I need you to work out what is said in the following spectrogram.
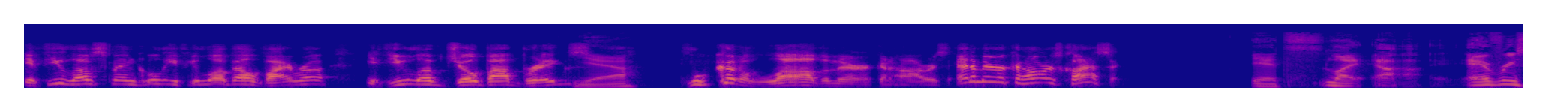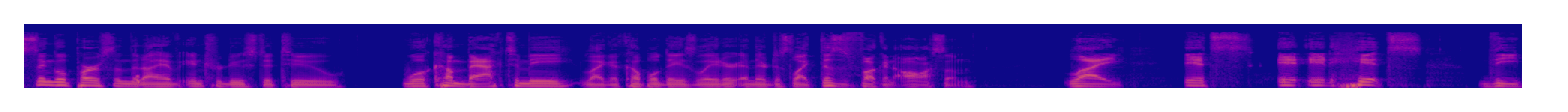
If you love Svengoolie, if you love Elvira, if you love Joe Bob Briggs, yeah. you're gonna love American Horrors and American Horrors Classic. It's like uh, every single person that I have introduced it to will come back to me like a couple days later and they're just like this is fucking awesome. Like it's it it hits the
